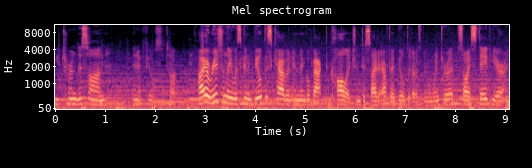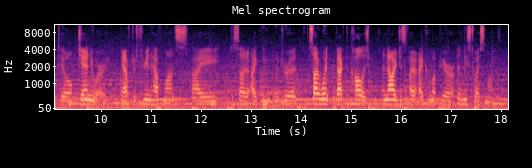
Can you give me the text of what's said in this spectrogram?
you turn this on and it fills the tub. I originally was going to build this cabin and then go back to college and decided after I built it I was going to winter it. So I stayed here until January. After three and a half months, I decided I couldn't winter it. So I went back to college and now I just, I, I come up here at least twice a month.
